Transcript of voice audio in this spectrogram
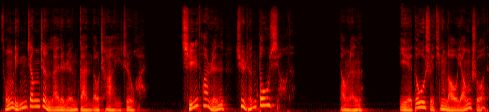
从临江镇来的人感到诧异之外，其他人居然都晓得。当然了，也都是听老杨说的。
